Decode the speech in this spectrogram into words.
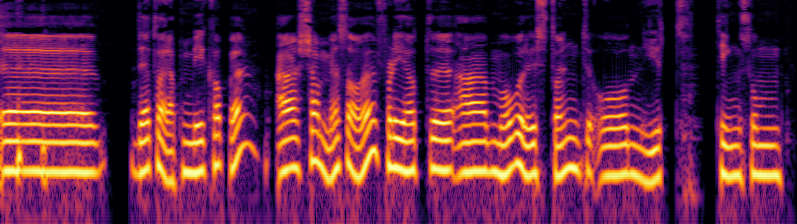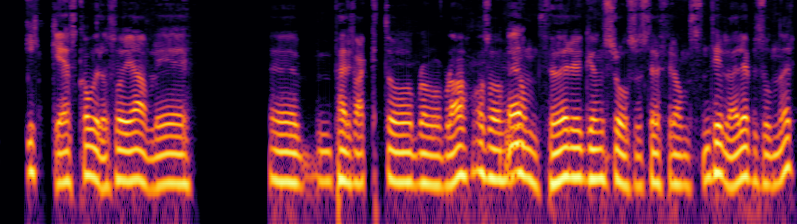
Eh, det tar jeg på min kappe. Jeg skjemmes av det, fordi at eh, jeg må være i stand til å nyte ting som ikke skal være så jævlig eh, perfekt og bla, bla, bla. Altså, Jf. Guns Roses-referansen tidligere i episoden her.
